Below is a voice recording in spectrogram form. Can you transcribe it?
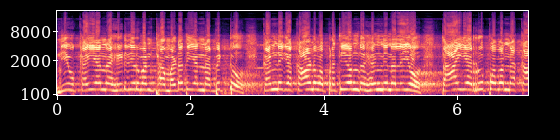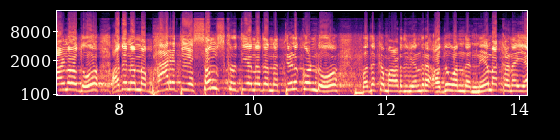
ನೀವು ಕೈಯನ್ನು ಹಿಡಿದಿರುವಂಥ ಮಡದಿಯನ್ನು ಬಿಟ್ಟು ಕಣ್ಣಿಗೆ ಕಾಣುವ ಪ್ರತಿಯೊಂದು ಹೆಣ್ಣಿನಲ್ಲಿಯೂ ತಾಯಿಯ ರೂಪವನ್ನು ಕಾಣೋದು, ಅದು ನಮ್ಮ ಭಾರತೀಯ ಸಂಸ್ಕೃತಿ ಅನ್ನೋದನ್ನು ತಿಳ್ಕೊಂಡು ಬದಕ ಮಾಡಿದ್ವಿ ಅಂದ್ರೆ ಅದು ಒಂದು ನೇಮ ಕಣಯ್ಯ.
